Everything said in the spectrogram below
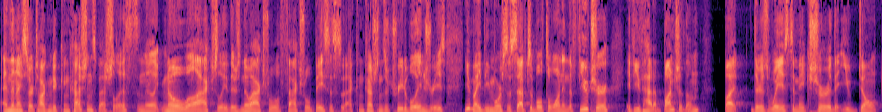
And then I start talking to concussion specialists, and they're like, no, well, actually, there's no actual factual basis to that. Concussions are treatable injuries. You might be more susceptible to one in the future if you've had a bunch of them, but there's ways to make sure that you don't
